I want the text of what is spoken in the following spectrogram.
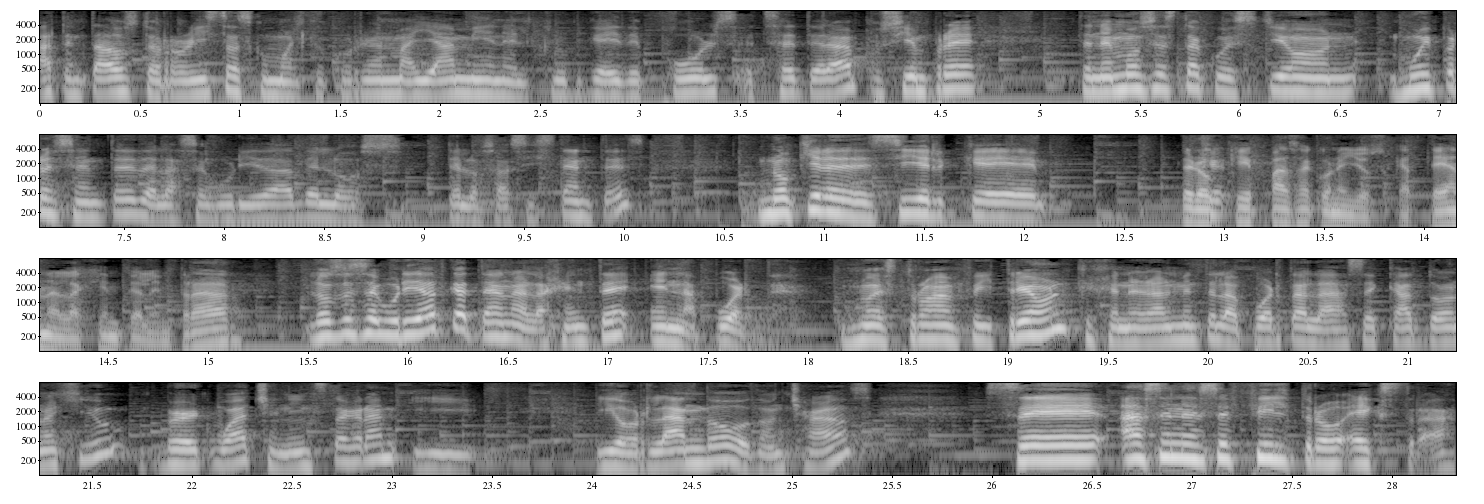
atentados terroristas como el que ocurrió en Miami, en el club gay de Pulse, etcétera, pues siempre tenemos esta cuestión muy presente de la seguridad de los, de los asistentes. No quiere decir que Pero ¿Qué? ¿qué pasa con ellos? ¿Catean a la gente al entrar? los de seguridad catean a la gente en la puerta. Nuestro anfitrión, que generalmente la puerta la hace Kat Donahue, Birdwatch en Instagram y, y Orlando o Don Charles, se hacen ese filtro extra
